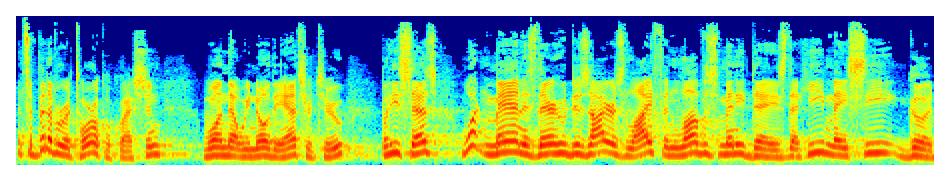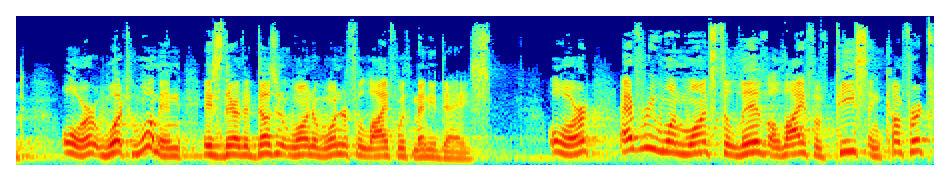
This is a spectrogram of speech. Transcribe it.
It's a bit of a rhetorical question, one that we know the answer to, but he says, What man is there who desires life and loves many days that he may see good? Or what woman is there that doesn't want a wonderful life with many days? Or everyone wants to live a life of peace and comfort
